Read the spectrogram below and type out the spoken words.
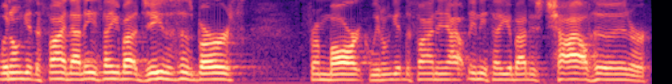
we don't get to find out anything about Jesus' birth from Mark. We don't get to find out anything about his childhood or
